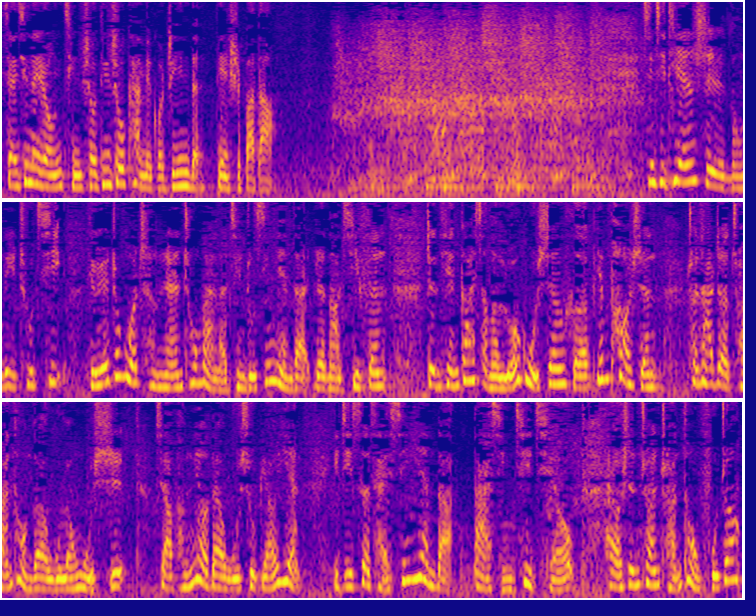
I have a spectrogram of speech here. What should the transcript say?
详细内容，请收听收看美国之音的电视报道。星期天是农历初七，纽约中国城然充满了庆祝新年的热闹气氛。震天嘎响的锣鼓声和鞭炮声，穿插着传统的舞龙舞狮、小朋友的武术表演，以及色彩鲜艳的大型气球，还有身穿传统服装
